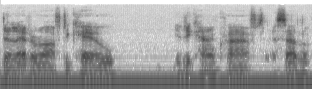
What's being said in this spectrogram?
the leather off the cow if you can't craft a saddle.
